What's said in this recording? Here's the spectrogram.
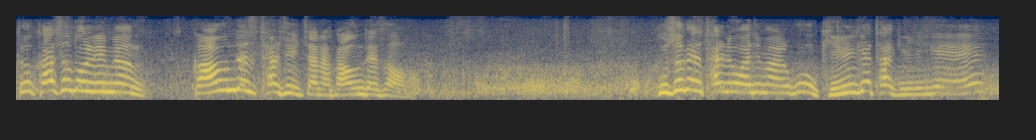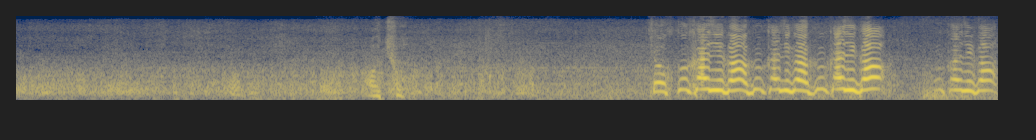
더 가서 돌리면 가운데서 탈 수 있잖아 가운데서. 구석에서 타려고 하지 말고 길게 타 길게. 어 추워. 저 끝까지 가 끝까지 가 끝까지 가 끝까지 가.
